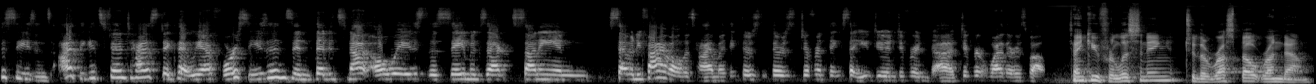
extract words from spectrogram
the seasons. I think it's fantastic that we have four seasons and that it's not always the same exact sunny and 75 all the time. I think there's there's different things that you do in different uh, different weather as well. Thank you for listening to the Rust Belt Rundown.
